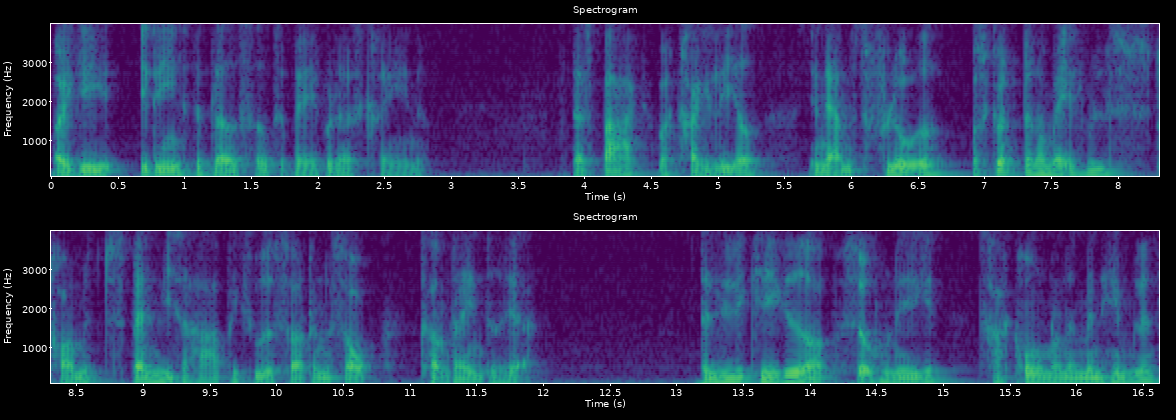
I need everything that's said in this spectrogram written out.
og ikke et eneste blad sad tilbage på deres grene. Deres bark var krakeleret, ja nærmest flået, og skønt der normalt ville strømme spandvis af harpiks ud af sådanne sår, kom der intet her. Da Lille kiggede op, så hun ikke trækronerne, men himlen,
